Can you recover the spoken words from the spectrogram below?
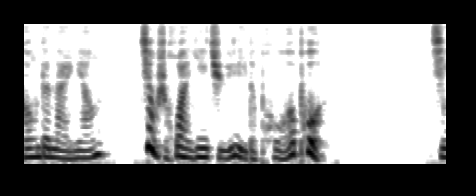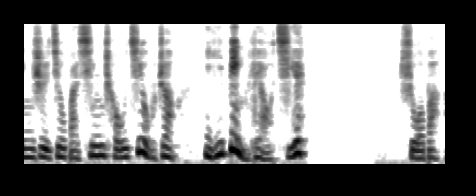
宫的奶娘就是浣衣局里的婆婆，今日就把新仇旧账一并了结。说罢，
